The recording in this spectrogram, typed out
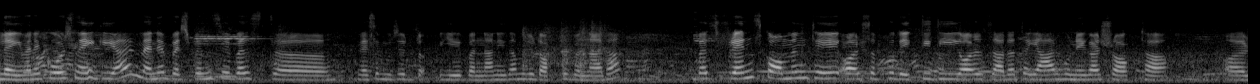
नहीं मैंने कोर्स नहीं किया। मैंने बचपन से बस वैसे मुझे ये बनना नहीं था मुझे डॉक्टर बनना था। बस फ्रेंड्स कॉमन थे और सबको देखती थी और ज़्यादा तैयार होने का शौक़ था। और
